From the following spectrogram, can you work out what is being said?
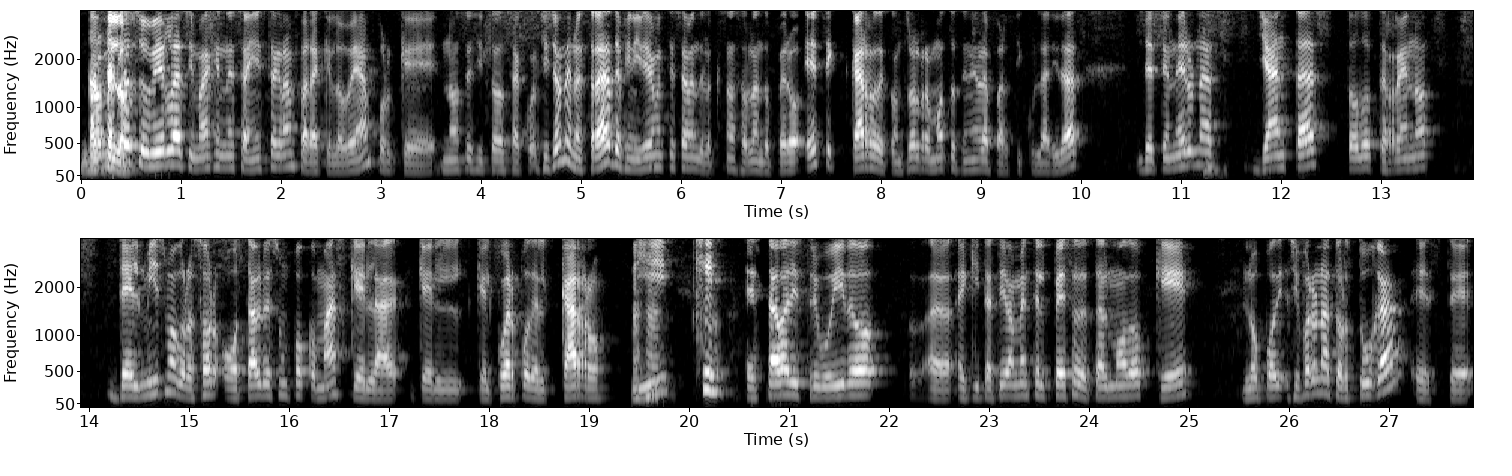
Dátelo. Prometo subir las imágenes a Instagram para que lo vean, porque no sé si todos se acuerdan. Si son de nuestra edad, definitivamente saben de lo que estamos hablando, pero este carro de control remoto tenía la particularidad de tener unas llantas todoterreno del mismo grosor o tal vez un poco más que, la, que, el, que el cuerpo del carro y Sí, estaba distribuido uh, equitativamente el peso de tal modo que lo si fuera una tortuga, este,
